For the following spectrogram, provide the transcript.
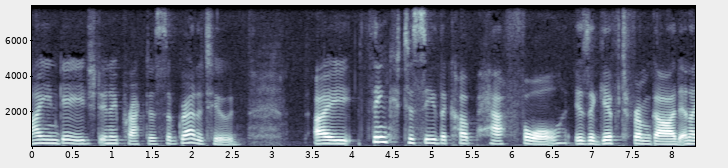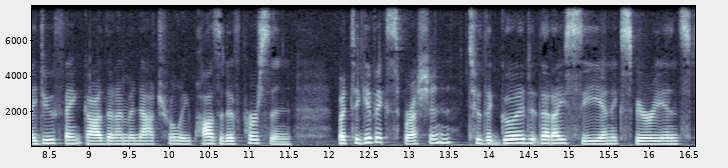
I engaged in a practice of gratitude. I think to see the cup half full is a gift from God, and I do thank God that I'm a naturally positive person but to give expression to the good that I see and experience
